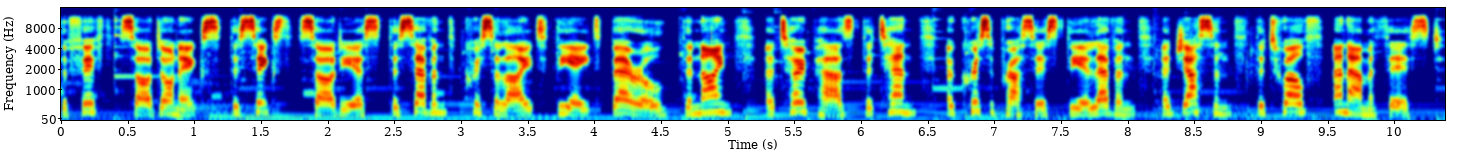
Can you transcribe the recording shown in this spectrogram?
the fifth, sardonyx, the sixth, sardius, the seventh, chrysolite, the eighth, beryl, the ninth, a topaz, the tenth, a chrysoprasus, the eleventh, a jacinth, the twelfth, an amethyst.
